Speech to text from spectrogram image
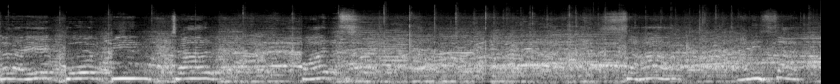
चला एक दोन तीन चार पाच. Isaac.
